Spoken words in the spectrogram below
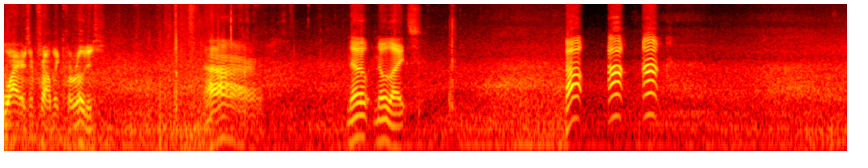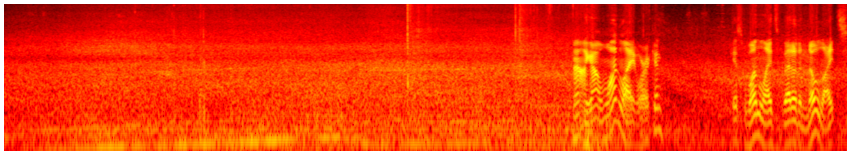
Wires are probably corroded. Ah. No, no lights. Oh, oh, oh. Well, I got one light working. Guess one light's better than no lights.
